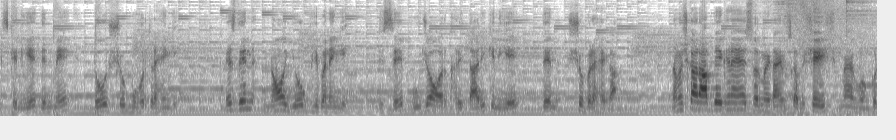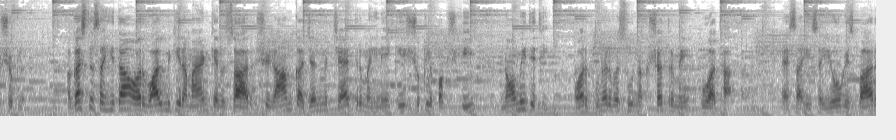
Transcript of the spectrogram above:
इसके लिए दिन में दो शुभ मुहूर्त रहेंगे। इस दिन नौ योग भी बनेंगे, जिससे पूजा और खरीदारी के लिए दिन शुभ रहेगा। नमस्कार, आप देख रहे हैं स्वर्मे टाइम्स का विशेष। मैं हूँ अंकुर शुक्ल। अगस्त संहिता और वाल्मीकि रामायण के अनुसार श्री राम का जन्म चैत्र महीने की शुक्ल पक्ष की नौमी तिथि और पुनर्वसु नक्षत्र में हुआ था। ऐसा ही सहयोग इस बार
